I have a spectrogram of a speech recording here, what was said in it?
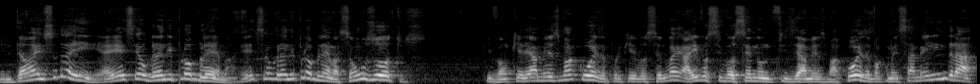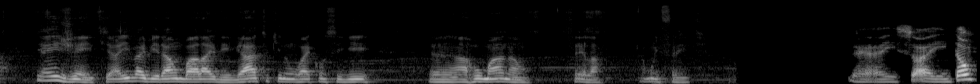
então é isso daí. É, esse é o grande problema. Esse é o grande problema. São os outros que vão querer a mesma coisa, porque você não vai. Aí, se você não fizer a mesma coisa, vai começar a melindrar. E aí, gente, aí vai virar um balaio de gato que não vai conseguir uh, arrumar, não. Sei lá. Vamos em frente. É isso aí. Então,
